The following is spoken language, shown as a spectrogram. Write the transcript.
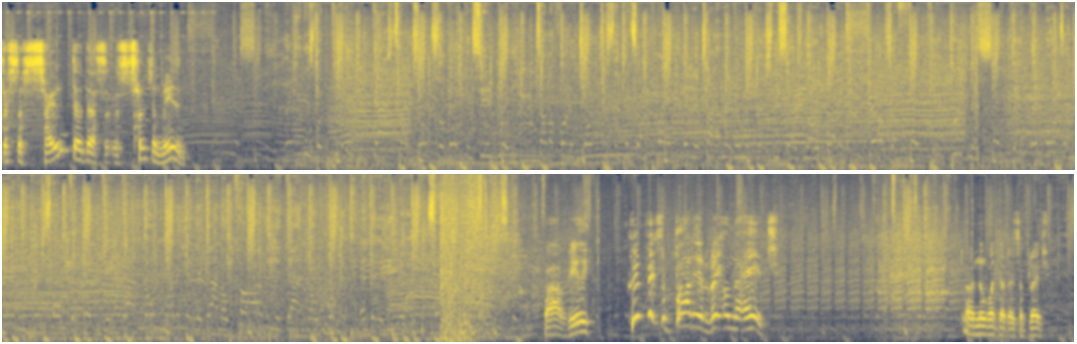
Just the sound of this, it sounds amazing. Wow, really? Who puts a barrier right on the edge? Oh, no wonder there's a bridge.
